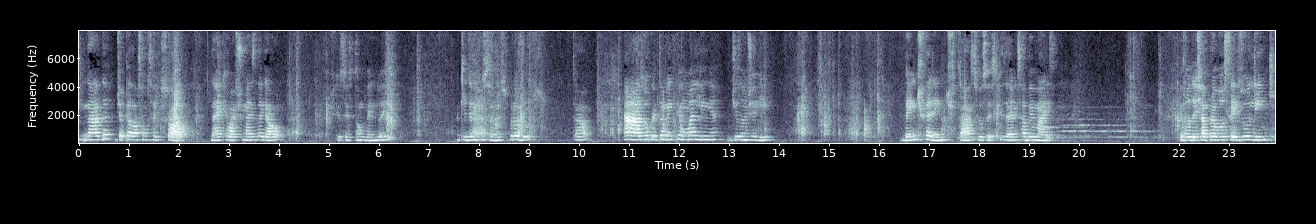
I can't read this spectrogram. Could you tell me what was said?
nada de apelação sexual, né, que eu acho mais legal. Acho que vocês estão vendo aí. Aqui demonstrando os produtos, tá? A Açúcar também tem uma linha de lingerie bem diferente, tá? Se vocês quiserem saber mais, eu vou deixar pra vocês o link,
